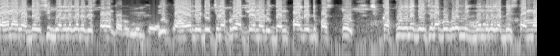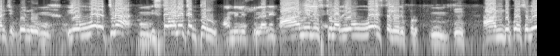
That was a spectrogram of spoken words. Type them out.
పానాలు అడ్డేసి బొందలగడ్డ తెస్తామంటారు. ఈ పవన్ రెడ్డి వచ్చినప్పుడు అట్లే అన్నాడు. ధన్పాల్ రెడ్డి ఫస్ట్ కప్పు గెలిచినప్పుడు కూడా మీకు బొందలగడ్డ ఇస్తామా అని చెప్పిండు. ఎవరు వచ్చినా ఇస్తామనే చెప్తారు. హామీలు ఇస్తారు కానీ హామీలు ఇస్తున్నారు. ఎవరు ఇస్తలేరు ఇప్పుడు. అందుకోసమే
